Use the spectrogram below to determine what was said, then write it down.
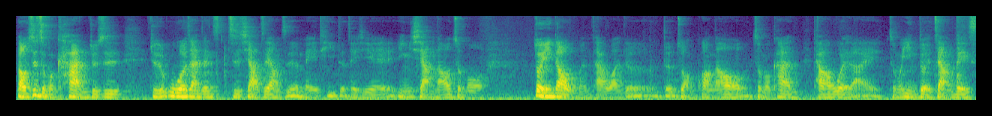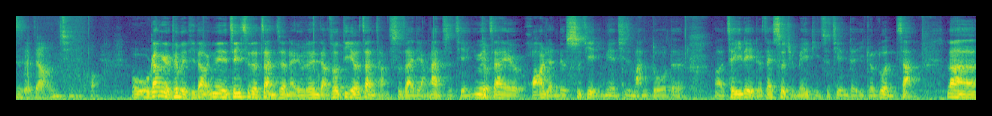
老师怎么看？就是就是乌俄战争之下这样子的媒体的这些影响，然后怎么对应到我们台湾的的状况？然后怎么看台湾未来怎么应对这样类似的这样的情况？我我刚刚有特别提到，因为这一次的战争呢，有的人讲说第二战场是在两岸之间，因为在华人的世界里面，其实蛮多的啊这一类的在社群媒体之间的一个论战。那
